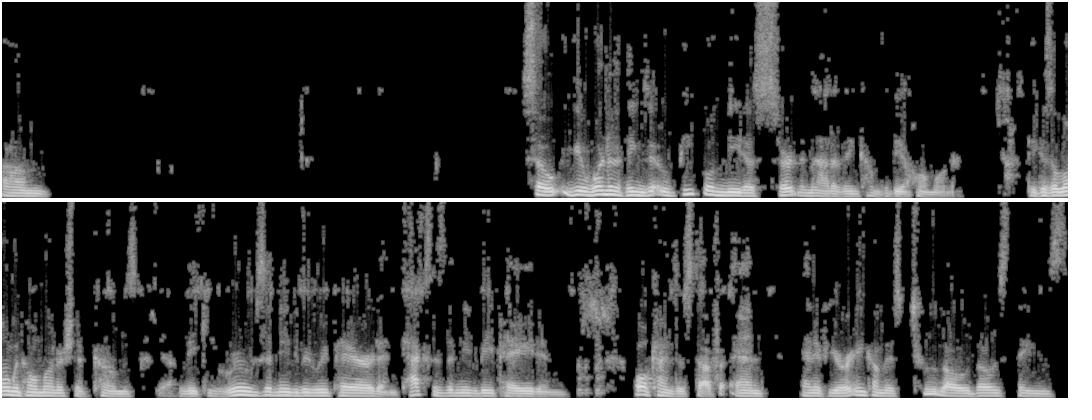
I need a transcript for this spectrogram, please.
um, so you know, one of the things that people need a certain amount of income to be a homeowner, because along with homeownership comes yeah. leaky roofs that need to be repaired and taxes that need to be paid and all kinds of stuff. And and if your income is too low, those things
